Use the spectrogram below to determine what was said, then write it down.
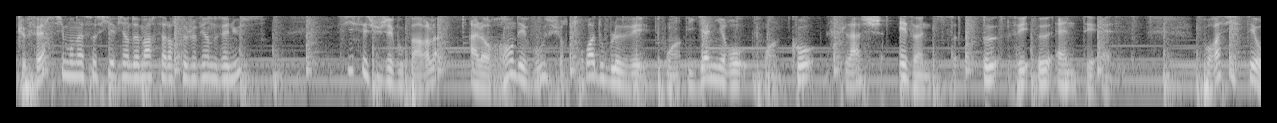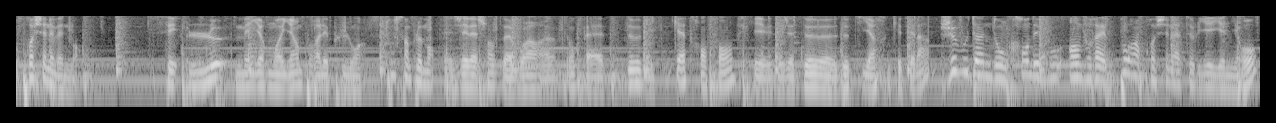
Que faire si mon associé vient de Mars alors que je viens de Vénus? Si ces sujets vous parlent, alors rendez-vous sur www.yaniro.co events e -V -E -N -T -S, pour assister au prochain événement c'est le meilleur moyen pour aller plus loin, tout simplement. J'ai la chance d'avoir euh, donc pas deux mais quatre enfants, puisqu'il y avait déjà deux, deux, petits garçons qui étaient là. Je vous donne donc rendez-vous en vrai pour un prochain atelier Yaniro,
